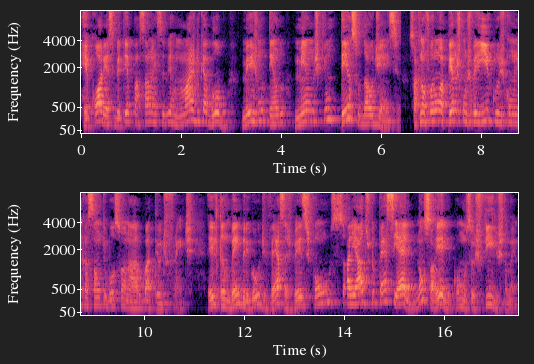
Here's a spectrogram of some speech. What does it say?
Record e SBT passaram a receber mais do que a Globo, mesmo tendo menos que um terço da audiência. Só que não foram apenas com os veículos de comunicação que Bolsonaro bateu de frente. Ele também brigou diversas vezes com os aliados do PSL, não só ele, como seus filhos também.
